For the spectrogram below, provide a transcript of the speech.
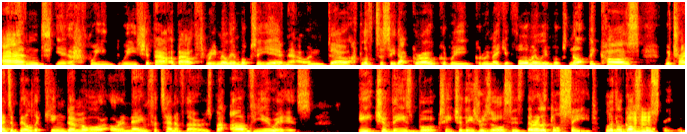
and you know, we we ship out about three million books a year now, and uh, I'd love to see that grow. Could we could we make it four million books? Not because we're trying to build a kingdom or or a name for ten of those, but our view is each of these books, each of these resources, they're a little seed, a little gospel mm-hmm. seed,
